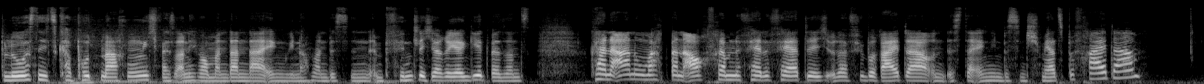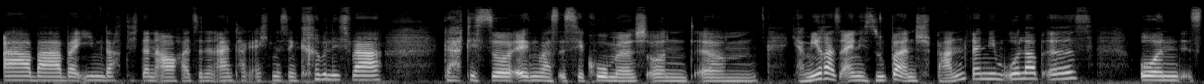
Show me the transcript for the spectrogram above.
bloß nichts kaputt machen. Ich weiß auch nicht, warum man dann da irgendwie noch mal ein bisschen empfindlicher reagiert, weil sonst keine Ahnung, macht man auch fremde Pferde fertig oder für bereiter und ist da irgendwie ein bisschen schmerzbefreiter. Aber bei ihm dachte ich dann auch, als er den einen Tag echt ein bisschen kribbelig war, dachte ich so, irgendwas ist hier komisch. Und ähm, ja, Mira ist eigentlich super entspannt, wenn die im Urlaub ist. Und ist,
